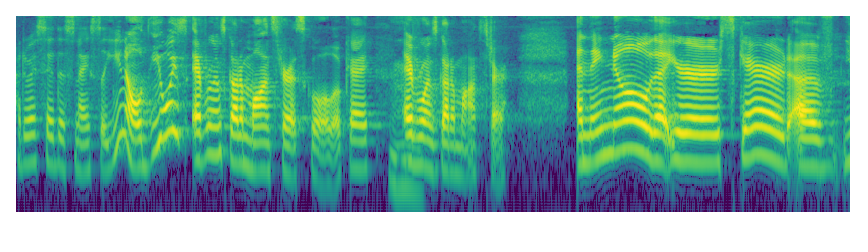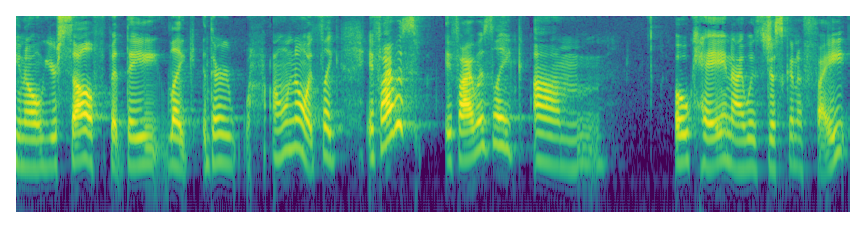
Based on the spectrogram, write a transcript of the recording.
how do I say this nicely? You know, you always everyone's got a monster at school, okay? Everyone's got a monster. And they know that you're scared of, you know, yourself, but they like they're I don't know, it's like if I was if I was like um okay and I was just going to fight,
